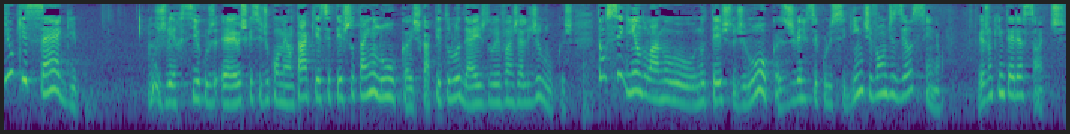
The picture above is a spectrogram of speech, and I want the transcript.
E o que segue nos versículos, é, eu esqueci de comentar que esse texto está em Lucas, capítulo 10 do Evangelho de Lucas. Então, seguindo lá no, no texto de Lucas, os versículos seguintes vão dizer assim, ó, vejam que interessante.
